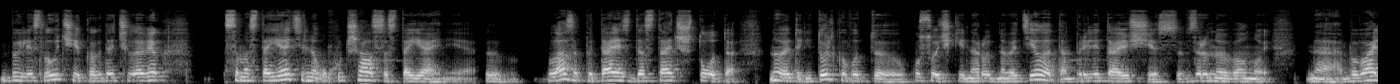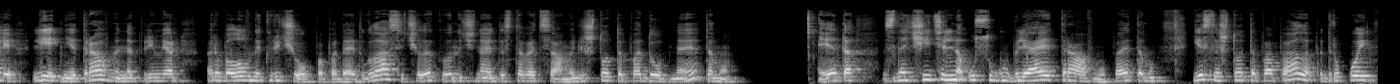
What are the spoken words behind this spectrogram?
были случаи, когда человек самостоятельно ухудшал состояние глаза, пытаясь достать что-то. Но это не только вот э, кусочки народного тела, там, прилетающие с взрывной волной. Бывали летние травмы, например, рыболовный крючок попадает в глаз, и человек его начинает доставать сам, или что-то подобное этому. И это значительно усугубляет травму. Поэтому, если что-то попало под рукой,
